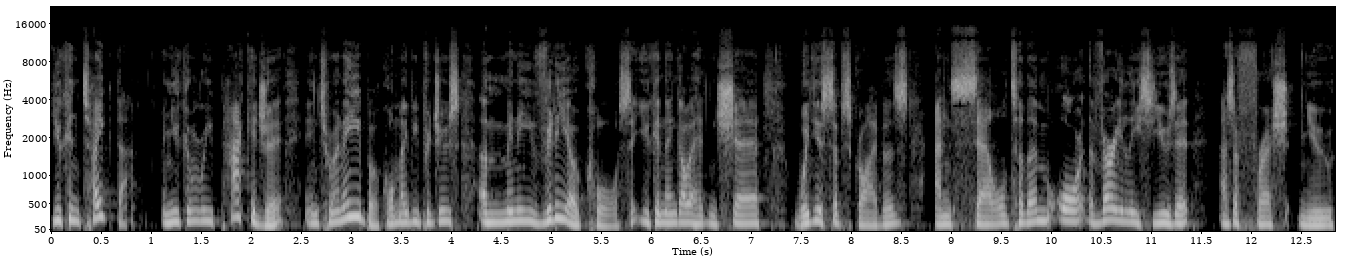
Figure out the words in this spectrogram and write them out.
You can take that and you can repackage it into an ebook or maybe produce a mini video course that you can then go ahead and share with your subscribers and sell to them, or at the very least, use it as a fresh new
